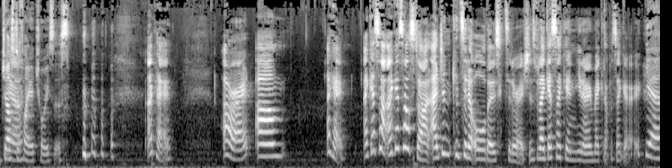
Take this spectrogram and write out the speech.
justify your choices. Okay. All right. Um. Okay. I guess I, I guess I'll start. I didn't consider all those considerations, but I guess I can, you know, make it up as I go. Yeah.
